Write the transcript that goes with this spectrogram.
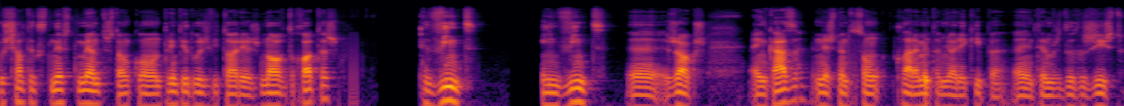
Os Celtics neste momento estão com 32 vitórias, 9 derrotas, 20 em 20 eh, jogos em casa. Neste momento são claramente a melhor equipa eh, em termos de registro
